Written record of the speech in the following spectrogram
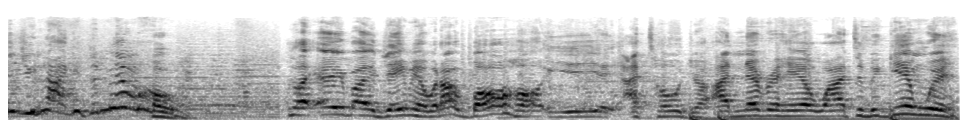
Did you not get the memo? Like everybody, Jamie, without ball hog, yeah, yeah, I told y'all, I never held wide to begin with.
